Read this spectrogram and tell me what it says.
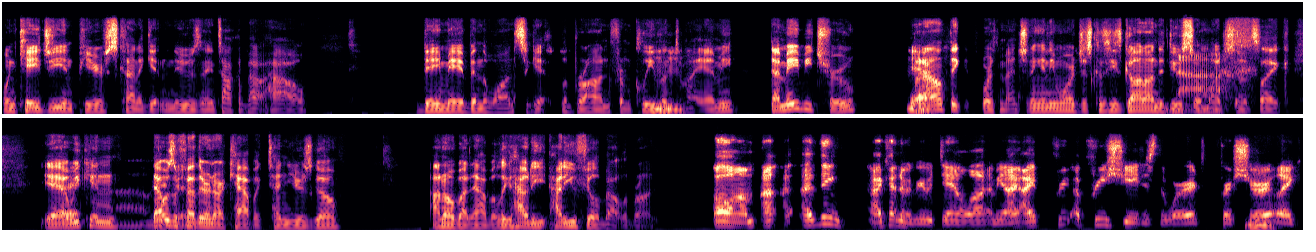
when KG and Pierce kind of get in the news and they talk about how they may have been the ones to get LeBron from Cleveland to Miami. That may be true, but I don't think it's worth mentioning anymore just because he's gone on to do so much. So it's like, yeah, we can. Nah, that you're was a feather in our cap like ten years ago. I don't know about now, but like, how do you how do you feel about LeBron? Um, I, I- I think I kind of agree with Dan a lot. I mean, I, I pre- appreciate is the word for sure. Mm-hmm. Like,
